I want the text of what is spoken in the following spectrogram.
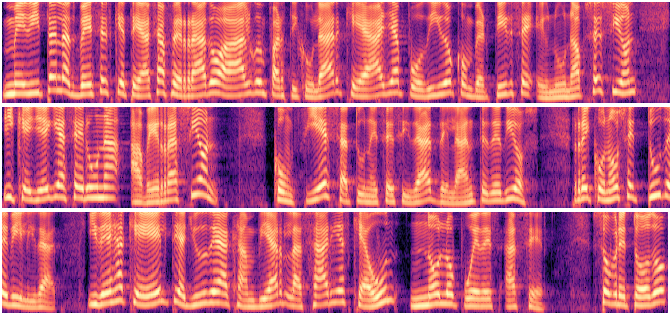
medita en las veces que te has aferrado a algo en particular que haya podido convertirse en una obsesión y que llegue a ser una aberración. Confiesa tu necesidad delante de Dios. Reconoce tu debilidad y deja que Él te ayude a cambiar las áreas que aún no lo puedes hacer. Sobre todo,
